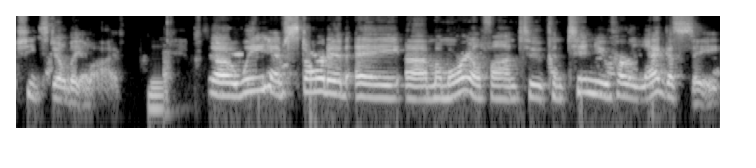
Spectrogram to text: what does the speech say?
she'd still be alive. Yeah. So we have started a uh, memorial fund to continue her legacy,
